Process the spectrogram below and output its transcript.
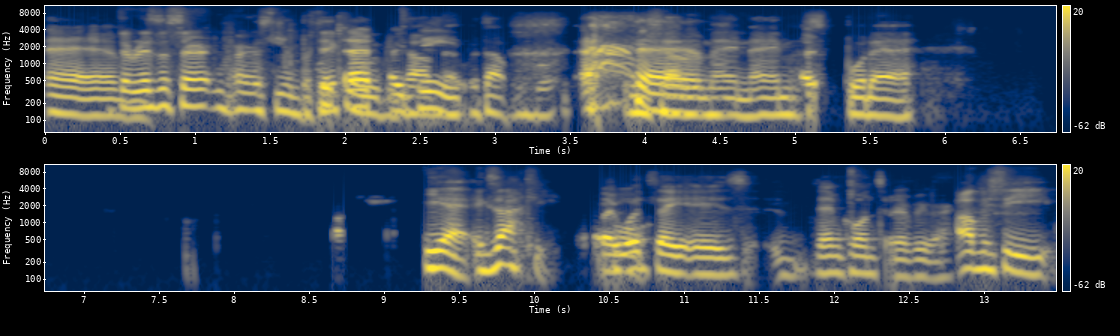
um, there is a certain person in particular we'll be talking about with that one, but we shall remain nameless. But uh, yeah, exactly. what I would say is them cunts are everywhere. Obviously,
